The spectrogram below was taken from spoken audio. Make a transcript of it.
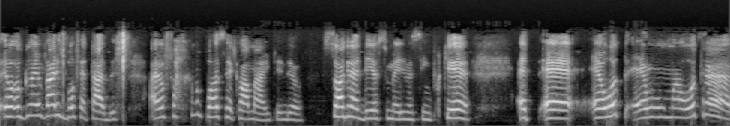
eu, eu ganho várias bofetadas. Aí eu falo, não posso reclamar, entendeu? Só agradeço mesmo, assim, porque é, é, é, outro, é uma outra.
